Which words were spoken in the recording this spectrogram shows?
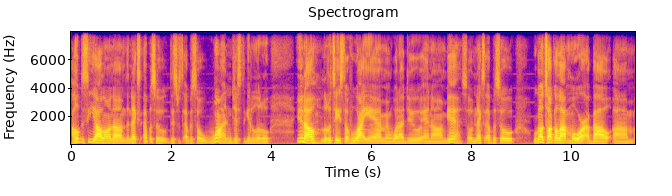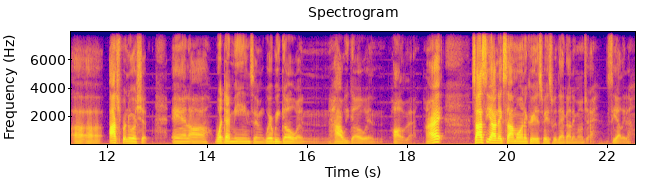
i hope to see y'all on um, the next episode this was episode one just to get a little you know, little taste of who I am and what I do. And um, yeah, so next episode, we're going to talk a lot more about um, uh, uh, entrepreneurship and uh, what that means and where we go and how we go and all of that. All right. So I'll see y'all next time on the Creative Space with that guy Damon J. See y'all later.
